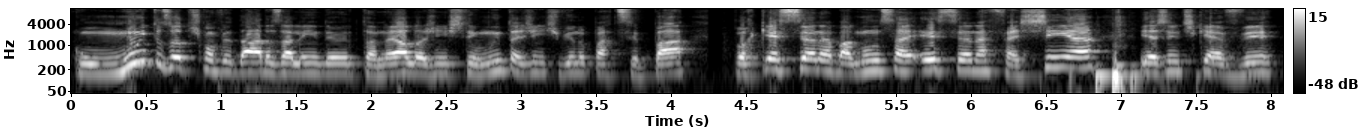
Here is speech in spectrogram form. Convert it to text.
com muitos outros convidados além do Tonelo. A gente tem muita gente vindo participar, porque esse ano é bagunça, esse ano é festinha e a gente quer ver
